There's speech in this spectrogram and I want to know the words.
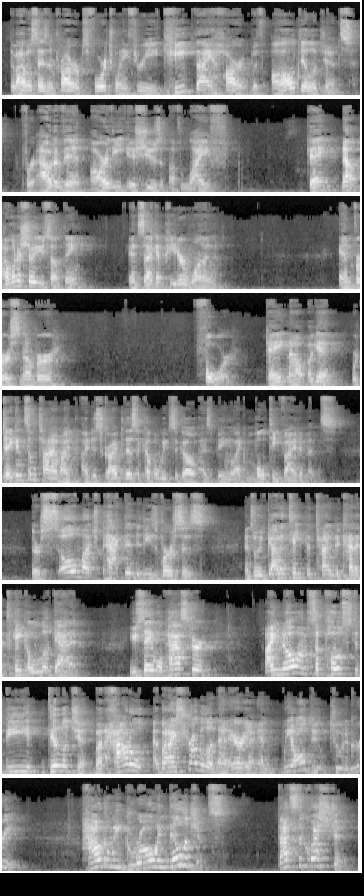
The Bible says in Proverbs 4:23, "Keep thy heart with all diligence, for out of it are the issues of life." Okay? Now, I want to show you something in 2 Peter 1 and verse number 4. Okay, now again, we're taking some time. I, I described this a couple weeks ago as being like multivitamins. There's so much packed into these verses. And so we've got to take the time to kind of take a look at it. You say, well, Pastor, I know I'm supposed to be diligent, but how do but I struggle in that area, and we all do to a degree. How do we grow in diligence? That's the question.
